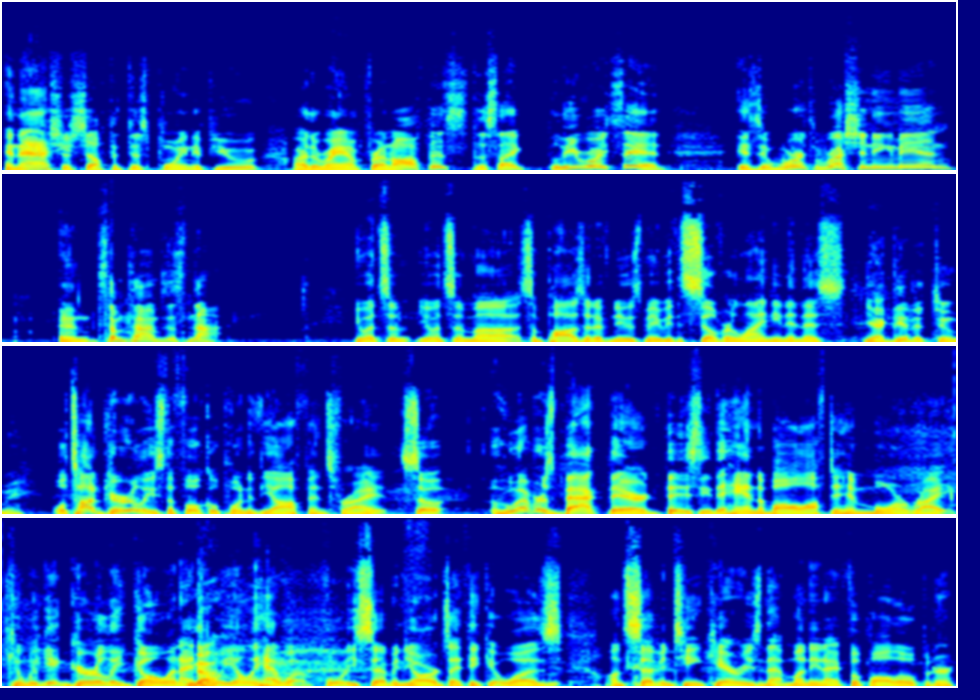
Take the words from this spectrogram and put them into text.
and ask yourself at this point if you are the Ram front office. Just like LeRoy said, is it worth rushing him in? And sometimes it's not. You want some you want some uh, some positive news, maybe the silver lining in this? Yeah, give it to me. Well, Todd Gurley's the focal point of the offense, right? So whoever's back there, they just need to hand the ball off to him more, right? Can we get Gurley going? I know he only had what 47 yards, I think it was, on 17 carries in that Monday Night Football opener.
